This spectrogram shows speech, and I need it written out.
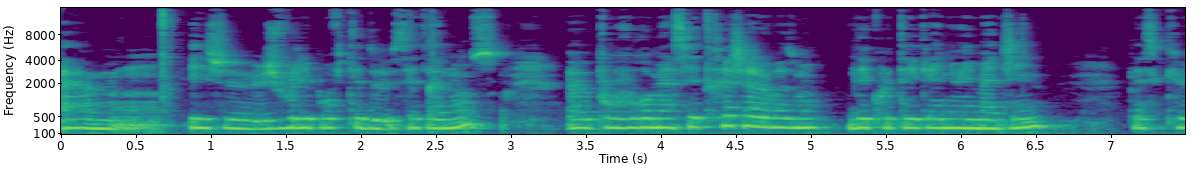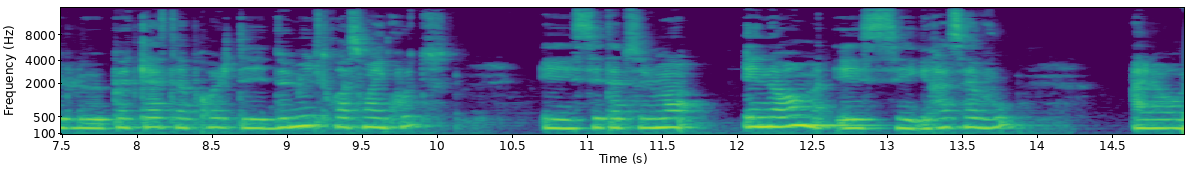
Euh, et je, voulais profiter de cette annonce euh, pour vous remercier très chaleureusement d'écouter Canyon Imagine? Parce que le podcast approche des 2300 écoutes. Et c'est absolument énorme et c'est grâce à vous. Alors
